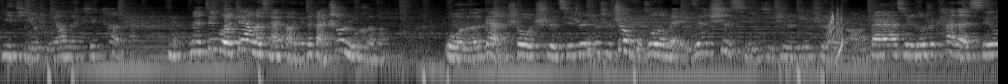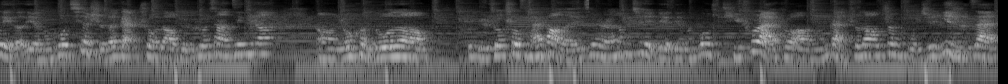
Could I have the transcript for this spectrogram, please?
议题有什么样的一些看法？嗯，那经过这样的采访，你的感受如何呢？我的感受是，其实就是政府做的每一件事情，其实就是呃，大家其实都是看在心里的，也能够切实的感受到。比如说像今天，嗯，有很多的，就比如说受采访的一些人，他们其实也也能够提出来说，啊，能感受到政府其实一直在。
